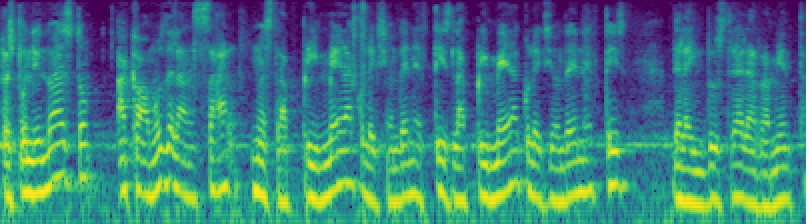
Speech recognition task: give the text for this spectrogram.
Respondiendo a esto, acabamos de lanzar nuestra primera colección de NFTs, la primera colección de NFTs de la industria de la herramienta.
